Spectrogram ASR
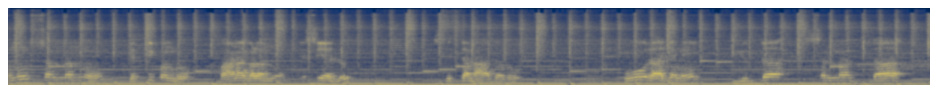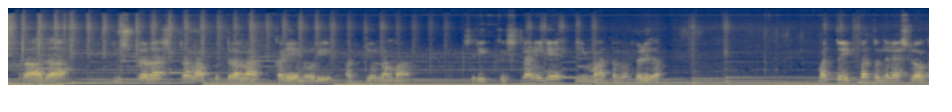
ಮನುಷ್ಯನನ್ನು ಎತ್ತಿಕೊಂಡು ಬಾಣಗಳನ್ನು ಎಸೆಯಲು ಸಿದ್ಧನಾದರು. ಓ ರಾಜನೇ, ಯುದ್ಧ ಸನ್ನದ್ಧರಾದ ದುಷ್ಟರಾಷ್ಟ್ರನ ಪುತ್ರನ ಕಡೆ ನೋಡಿ ಅರ್ಜುನಮ ಶ್ರೀ ಕೃಷ್ಣನಿಗೆ ಈ ಮಾತನ್ನು ಹೇಳಿದ. ಮತ್ತು ಇಪ್ಪತ್ತೊಂದನೇ ಶ್ಲೋಕ.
